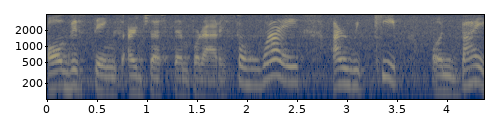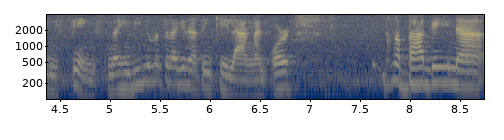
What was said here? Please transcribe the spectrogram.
all these things are just temporary. So why are we keep on buying things na hindi naman talaga natin kailangan or mga bagay na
